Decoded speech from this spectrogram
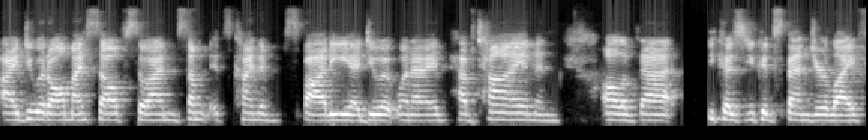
I do it all myself, so I'm some it's kind of spotty. I do it when I have time and all of that because you could spend your life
